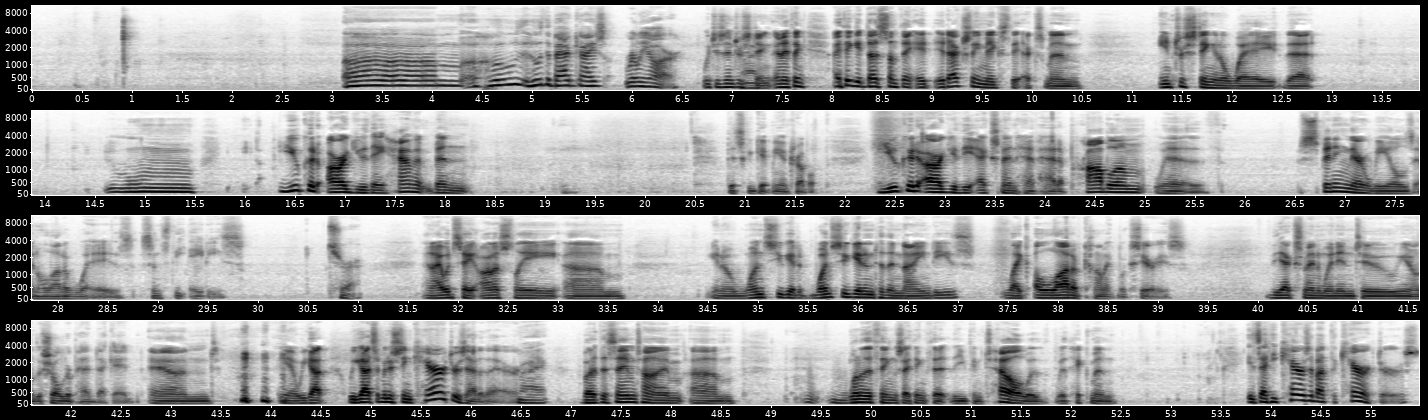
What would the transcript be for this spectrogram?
um who who the bad guys really are which is interesting and i think i think it does something it, it actually makes the x-men interesting in a way that mm, you could argue they haven't been this could get me in trouble you could argue the x-men have had a problem with spinning their wheels in a lot of ways since the 80s Sure. and I would say honestly, um, you know, once you get once you get into the '90s, like a lot of comic book series, the X Men went into you know the shoulder pad decade, and you know we got we got some interesting characters out of there, Right. But at the same time, um, one of the things I think that you can tell with with Hickman is that he cares about the characters,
